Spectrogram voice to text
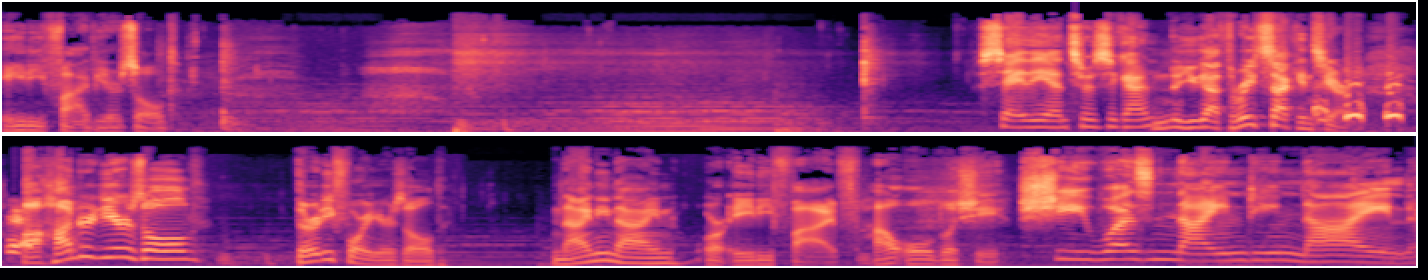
85 years old. Say the answers again. No, you got three seconds here. 100 years old, 34 years old, 99, or 85. How old was she? She was 99. You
